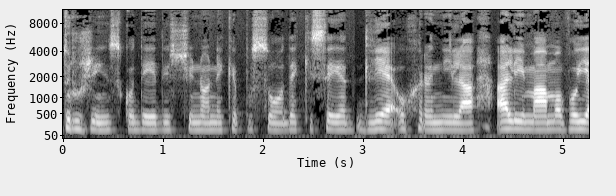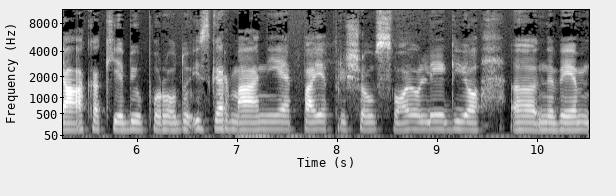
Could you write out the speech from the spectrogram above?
družinsko dediščino, neke posode, ki se je dlje ohranila, ali imamo vojaka, ki je bil porodu iz Germanije, pa je prišel v svojo legijo, eh, ne vem,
